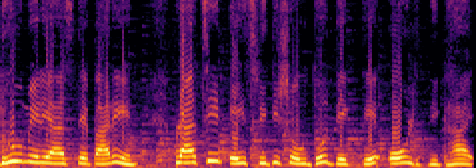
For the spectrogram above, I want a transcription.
ঢু মেরে আসতে পারেন প্রাচীন এই স্মৃতিসৌধ দেখতে ওল্ড দীঘায়।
